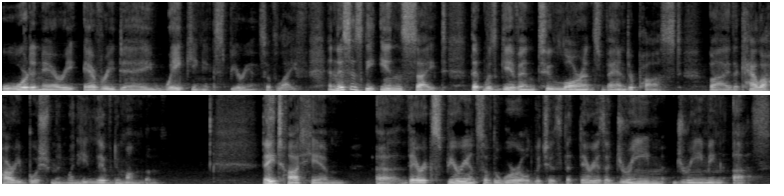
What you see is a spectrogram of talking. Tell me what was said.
ordinary everyday waking experience of life. And this is the insight that was given to Laurens van der Post by the Kalahari Bushmen when he lived among them. They taught him uh, their experience of the world, which is that there is a dream dreaming us.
